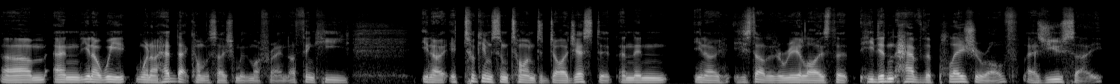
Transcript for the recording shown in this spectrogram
Um, and you know, we when I had that conversation with my friend, I think he, you know, it took him some time to digest it, and then you know he started to realise that he didn't have the pleasure of, as you say,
